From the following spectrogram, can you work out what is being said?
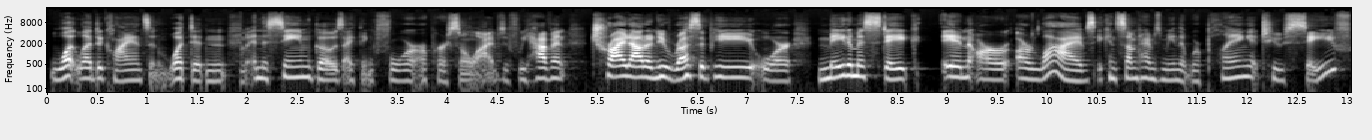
what led to clients and what didn't. And the same goes, I think, for our personal lives. If we haven't tried out a new recipe or made a mistake, in our our lives it can sometimes mean that we're playing it too safe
